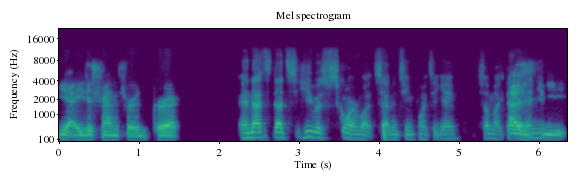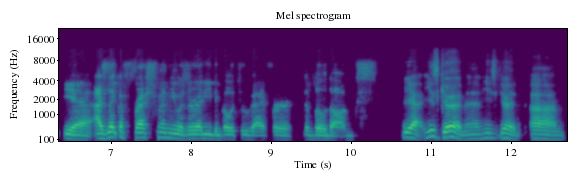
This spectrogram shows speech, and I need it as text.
Yeah, he just transferred. Correct. And that's that's he was scoring what 17 points a game, something like that. As, and you, yeah, as like a freshman, he was already the go-to guy for the Bulldogs. Yeah, he's good, man. He's good. Um,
